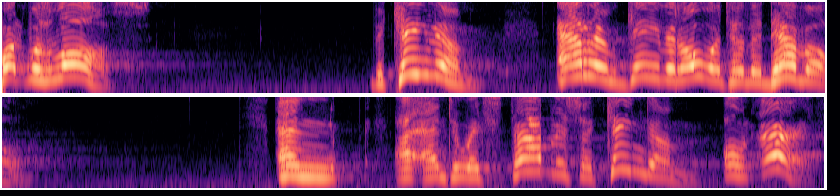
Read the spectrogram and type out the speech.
What was lost? The kingdom. Adam gave it over to the devil. And, and to establish a kingdom on earth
